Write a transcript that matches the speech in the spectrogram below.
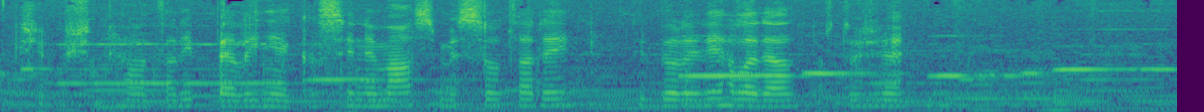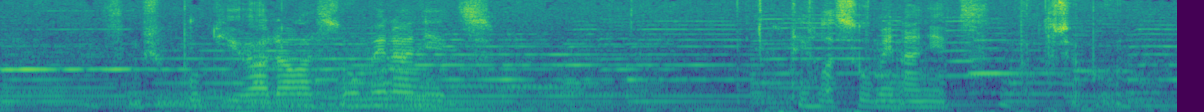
Takže už hele, tady peliněk asi nemá smysl tady ty byliny hledat, protože se můžu podívat, ale jsou mi na nic. Tyhle jsou mi na nic, nepotřebuju.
